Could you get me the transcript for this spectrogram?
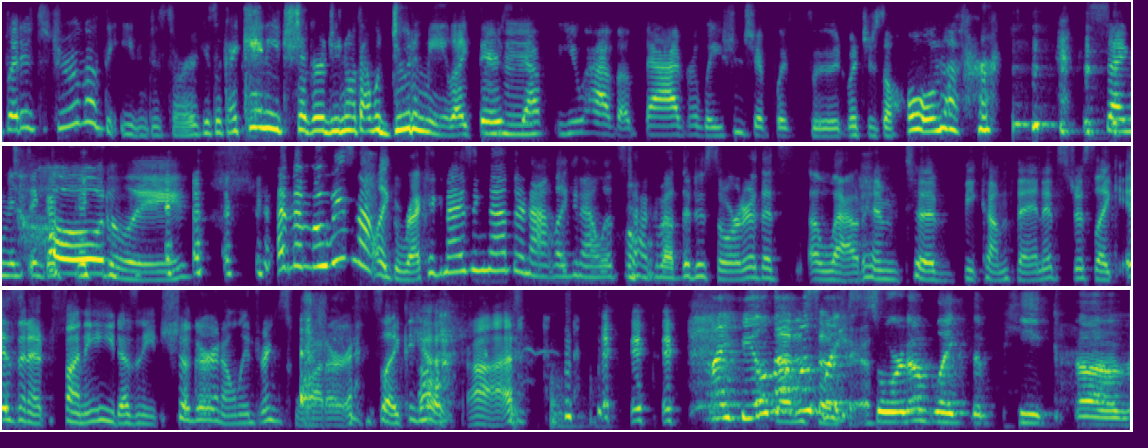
but it's true about the eating disorder. He's like, I can't eat sugar. Do you know what that would do to me? Like, there's Mhm. def you have a bad relationship with food, which is a whole nother segment to go. Totally. And the movie's not like recognizing that. They're not like, now let's talk about the disorder that's allowed him to become thin. It's just like, isn't it funny? He doesn't eat sugar and only drinks water. It's like, Yeah. oh God. I feel that, That is was so like true. sort of like the peak of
